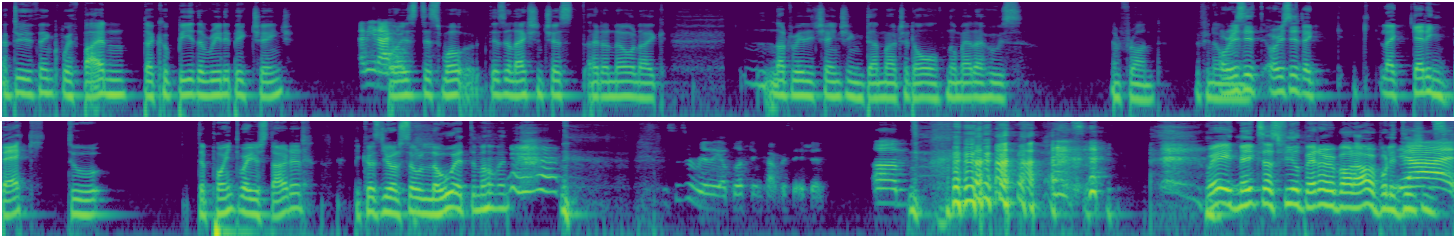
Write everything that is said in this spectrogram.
Uh, Do you think with Biden that could be the really big change, I mean, I or hope is this wo- this election just I don't know like not really changing that much at all, no matter who's in front, if you know. or what I is mean. it or is it like like getting back to the point where you started because you're so low at the moment? this is a really uplifting conversation. Um Wait, it makes us feel better about our politicians. Yeah,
